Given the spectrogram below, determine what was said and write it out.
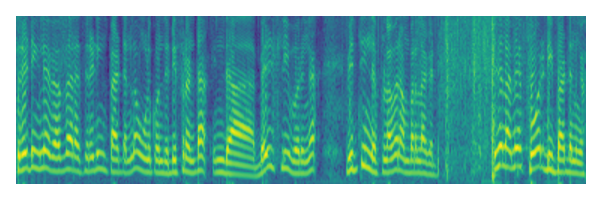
த்ரெட்டிங்லேயே வெவ்வேறு த்ரெட்டிங் பேட்டர்னில் உங்களுக்கு கொஞ்சம் டிஃப்ரெண்ட்டாக இந்த பெல் ஸ்லீவ் வருங்க. வித் இந்த ஃப்ளவர் அம்பரலா கட்டி. இதெல்லாமே ஃபோர் டி பேட்டர்னுங்க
